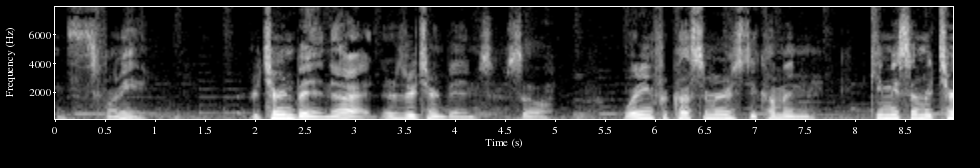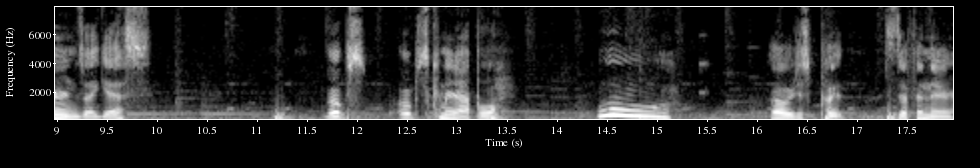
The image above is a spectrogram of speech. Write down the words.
this is funny. Return bin. Alright, there's return bins. So, waiting for customers to come and give me some returns, I guess. Oops. Oops, come here, Apple. Woo! Oh, we just put stuff in there.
